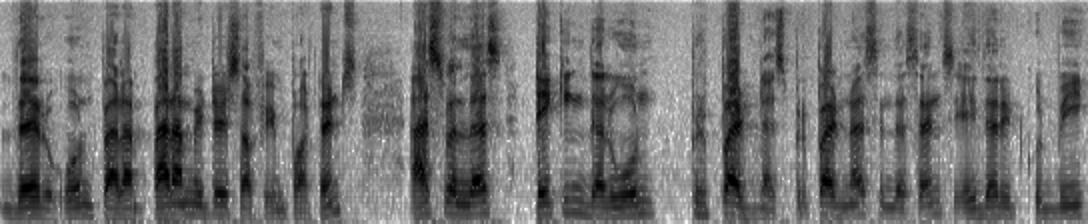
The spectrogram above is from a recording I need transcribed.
their own param parameters of importance as well as taking their own preparedness, preparedness in the sense either it could be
